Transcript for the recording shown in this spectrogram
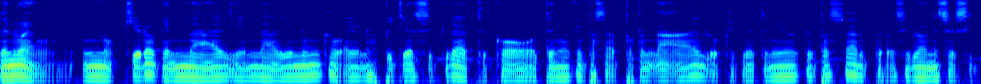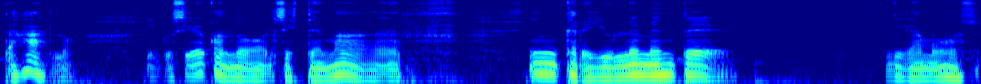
de nuevo, no quiero que nadie, nadie nunca vaya a un hospital psiquiátrico o tenga que pasar por nada de lo que yo he tenido que pasar, pero si lo necesitas, hazlo. Inclusive cuando el sistema increíblemente, digamos,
